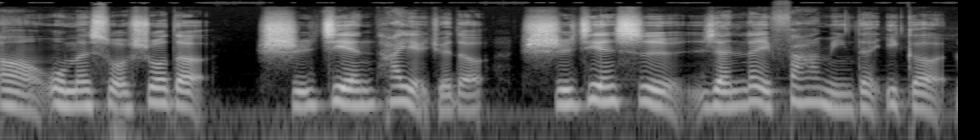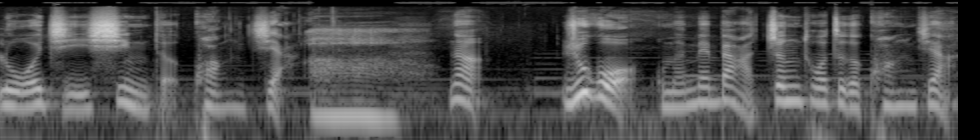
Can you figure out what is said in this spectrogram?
呃我们所说的时间，他也觉得时间是人类发明的一个逻辑性的框架啊。那如果我们没办法挣脱这个框架，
